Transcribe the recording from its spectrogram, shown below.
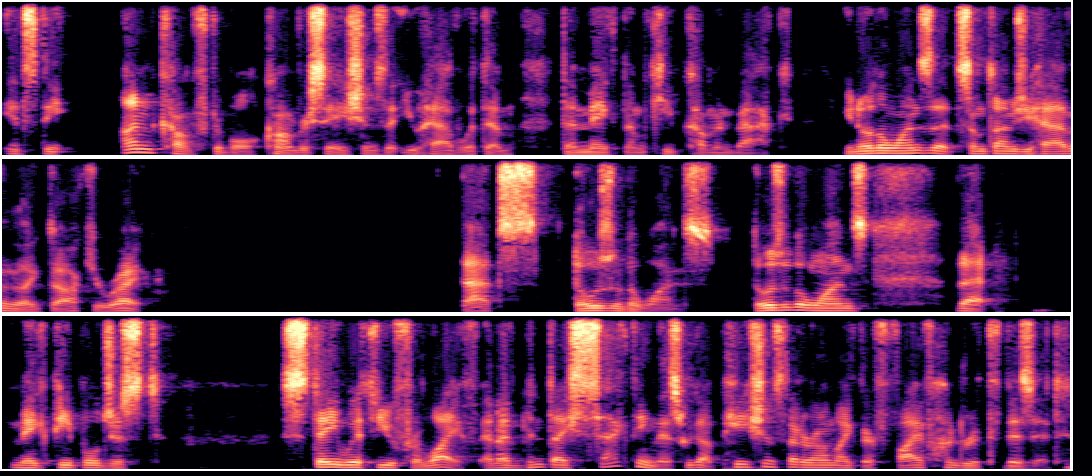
It's the uncomfortable conversations that you have with them that make them keep coming back. You know, the ones that sometimes you have and they're like, Doc, you're right. That's those are the ones. Those are the ones that make people just stay with you for life. And I've been dissecting this. We got patients that are on like their 500th visit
